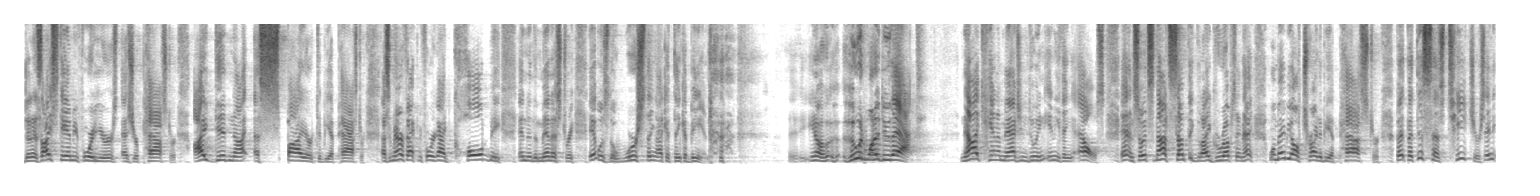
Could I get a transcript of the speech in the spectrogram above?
that as I stand before you as your pastor, I did not aspire to be a pastor. As a matter of fact, before God called me into the ministry, it was the worst thing I could think of being. you know, who would want to do that? Now I can't imagine doing anything else. And so it's not something that I grew up saying, hey, well, maybe I'll try to be a pastor. But, but this says teachers, any,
